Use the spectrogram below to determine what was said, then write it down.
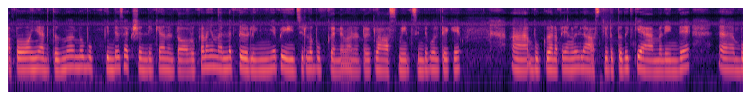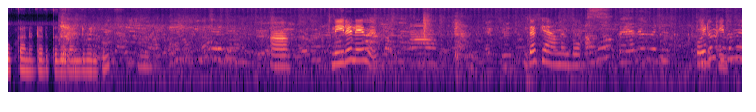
അപ്പോൾ ഇനി അടുത്തതെന്ന് പറയുമ്പോൾ ബുക്കിന്റെ സെക്ഷനിലേക്കാണ് കേട്ടോ അവൾക്കാണെങ്കിൽ നല്ല തെളിഞ്ഞ പേജുള്ള ബുക്ക് തന്നെ വേണം കേട്ടോ ക്ലാസ്മേറ്റ്സിന്റെ പോലത്തെയൊക്കെ ബുക്ക് വേണം. അപ്പോൾ ഞങ്ങൾ ലാസ്റ്റ് എടുത്തത് ക്യാമലിന്റെ ബുക്കാണ് കേട്ടോ എടുത്തത് രണ്ടുപേർക്കും. ആ നീലല്ലേന്ന് ഇതാ ക്യാമൽ ബോക്സ് ഇതൊന്ന്.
